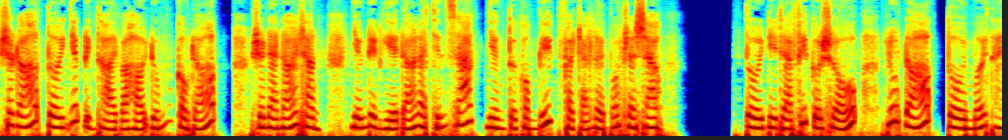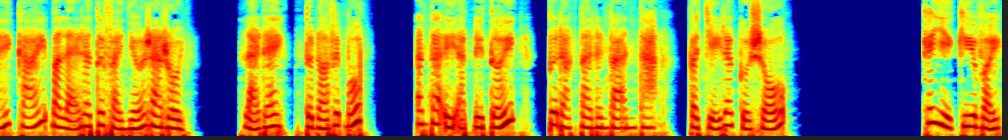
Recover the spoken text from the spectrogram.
sau đó tôi nhấc điện thoại và hỏi đúng câu đó. Jonah nói rằng những định nghĩa đó là chính xác nhưng tôi không biết phải trả lời Bob ra sao. Tôi đi ra phía cửa sổ, lúc đó tôi mới thấy cái mà lẽ ra tôi phải nhớ ra rồi. Lại đây, tôi nói với Bob. Anh ta ì ạch đi tới, tôi đặt tay lên vai anh ta và chỉ ra cửa sổ. Cái gì kia vậy?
